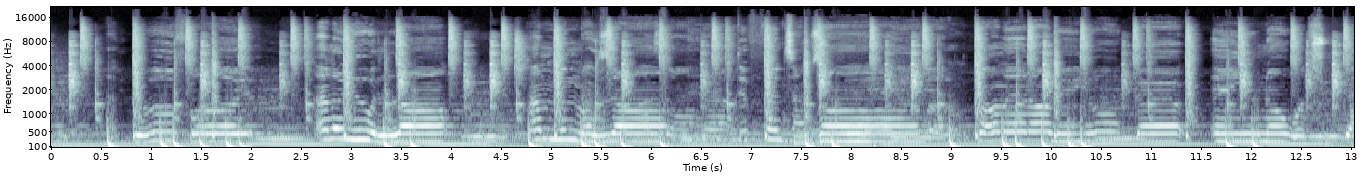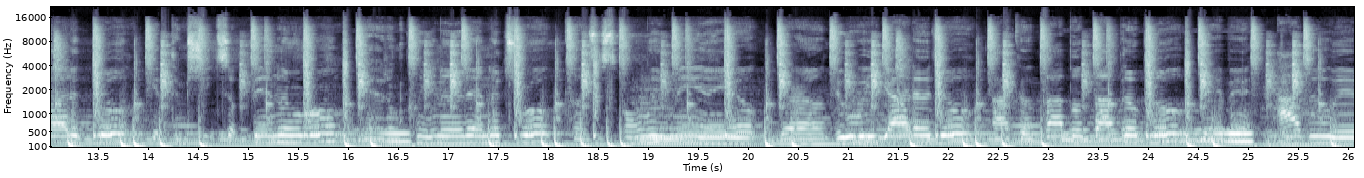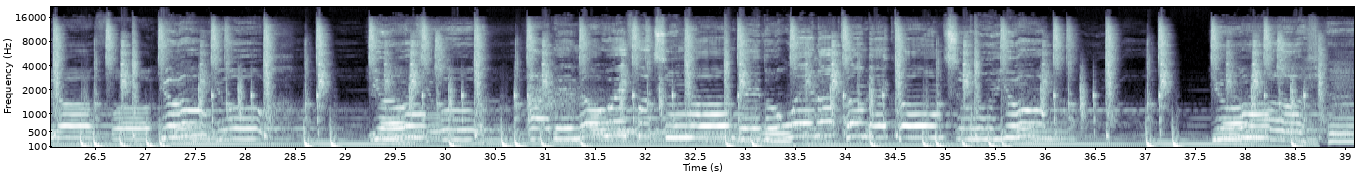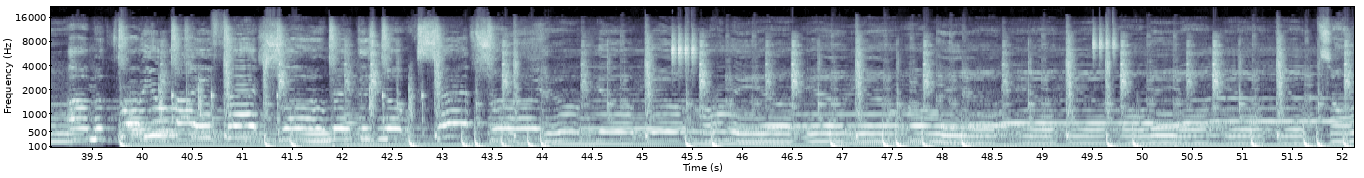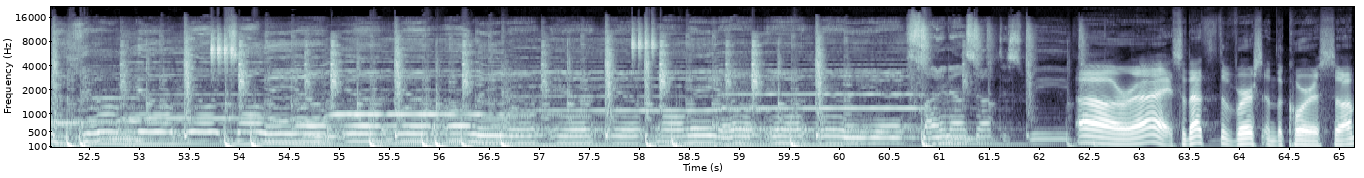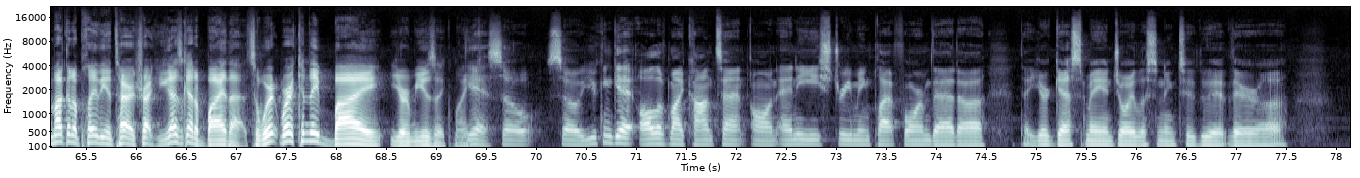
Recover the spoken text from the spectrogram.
All right. So that's the verse and the chorus. So I'm not gonna play the entire track. You guys got to buy that. So where where can they buy your music, Mike? Yeah, so so you can get all of my content on any streaming platform that uh, that your guests may enjoy listening to their their, uh,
